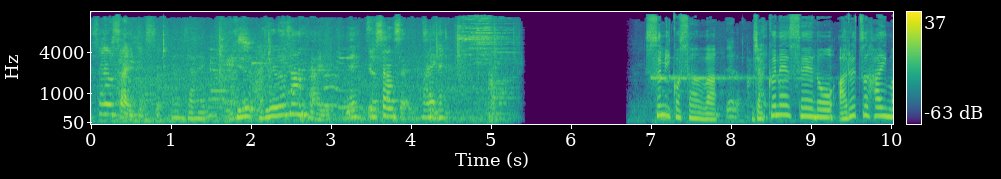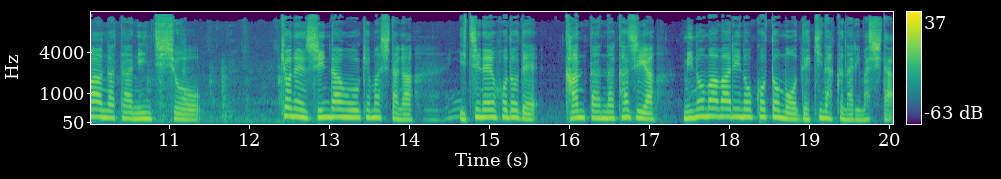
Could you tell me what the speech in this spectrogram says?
三歳です。十十三歳ですね。十三歳ですね。澄子さんは若年性のアルツハイマー型認知症去年診断を受けましたが1年ほどで簡単な家事や身の回りのこともできなくなりました。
